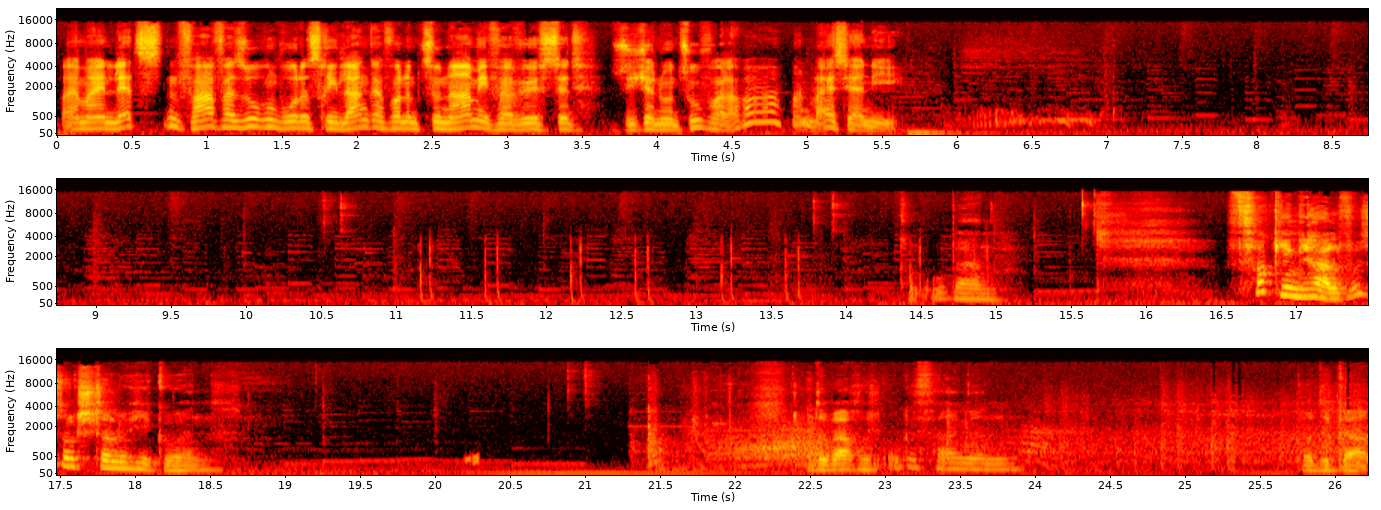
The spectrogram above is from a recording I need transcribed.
Bei meinen letzten Fahrversuchen wurde Sri Lanka von einem Tsunami verwüstet. Sicher nur ein Zufall, aber man weiß ja nie. U-Bahn. Fucking hell, wo soll ich Stalo hier goen? Da war ich angefangen. Wo die gar,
